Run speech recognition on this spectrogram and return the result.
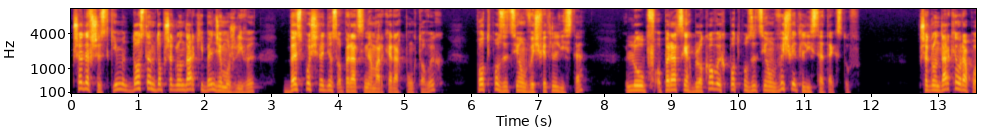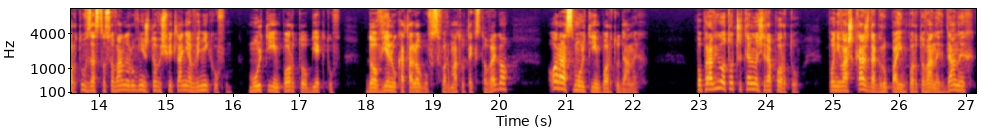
Przede wszystkim dostęp do przeglądarki będzie możliwy bezpośrednio z operacji na markerach punktowych pod pozycją wyświetl listę lub w operacjach blokowych pod pozycją wyświetl listę tekstów. Przeglądarkę raportów zastosowano również do wyświetlania wyników multi-importu obiektów do wielu katalogów z formatu tekstowego oraz multi-importu danych. Poprawiło to czytelność raportu, ponieważ każda grupa importowanych danych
